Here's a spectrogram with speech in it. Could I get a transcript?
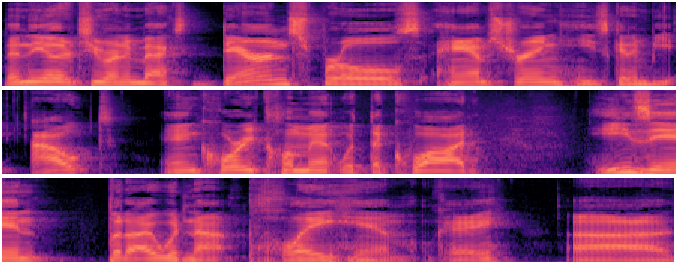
Then the other two running backs, Darren Sproles, hamstring, he's going to be out, and Corey Clement with the quad, he's in, but I would not play him. Okay. Uh,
